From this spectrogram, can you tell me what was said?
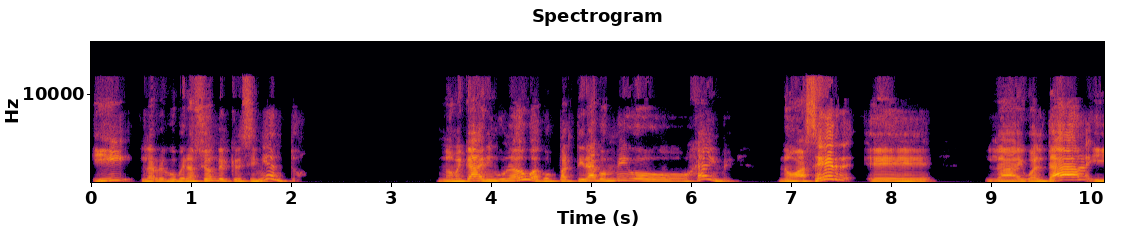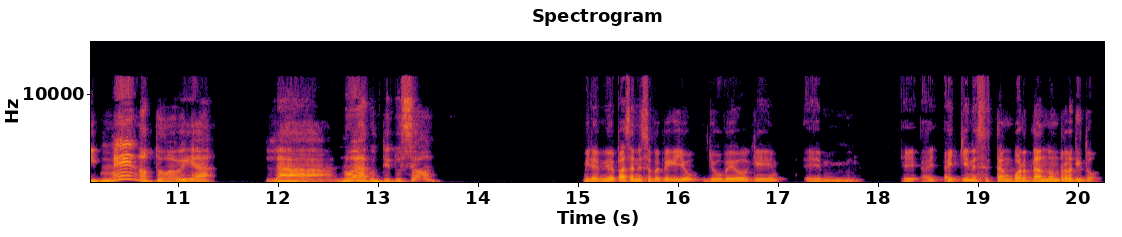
y la recuperación del crecimiento. No me cabe ninguna duda, compartirá conmigo Jaime. No va a ser eh, la igualdad y menos todavía la nueva constitución. Mira, a mí me pasa en eso, Pepe, que yo, yo veo que, em, hay, quienes se están guardando un ratito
